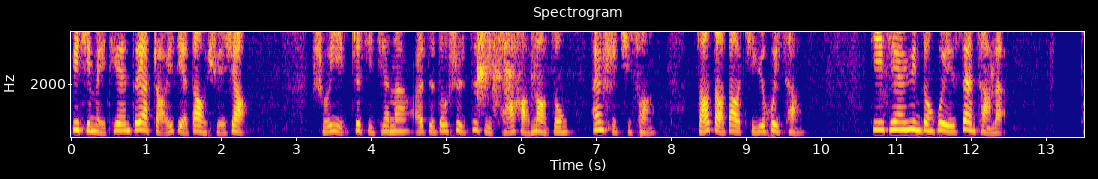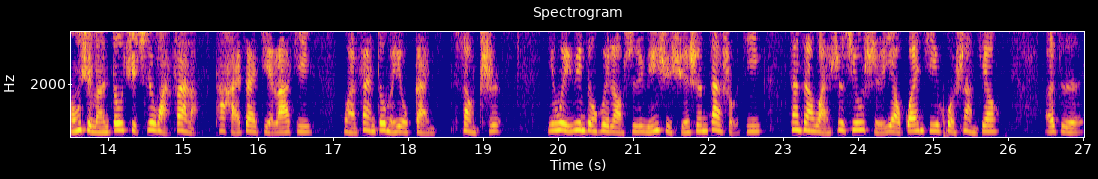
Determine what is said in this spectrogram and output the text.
并且每天都要早一点到学校。所以这几天呢，儿子都是自己调好闹钟，按时起床，早早到体育会场。第一天运动会散场了。同学们都去吃晚饭了，他还在捡垃圾，晚饭都没有赶上吃。因为运动会老师允许学生带手机，但在晚自修时要关机或上交。儿子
